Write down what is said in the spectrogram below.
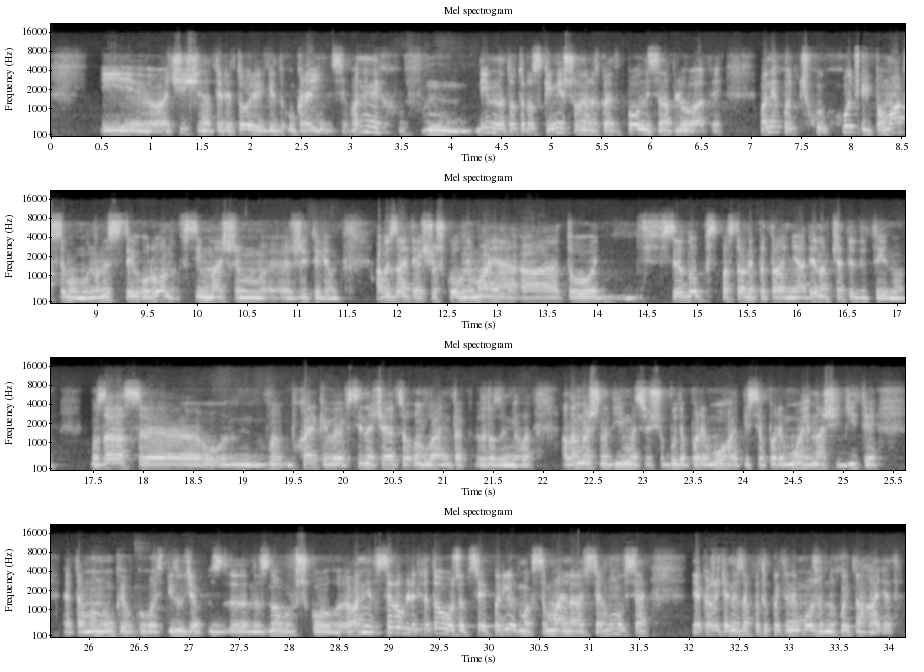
і очищення території від українців. Вони не їм на тот русський мір, що вони розказують, повністю наплювати. Вони хоч хочуть по максимуму нанести урон всім нашим е, жителям. А ви знаєте, якщо школ немає, то все одно постане питання, а де навчати дитину? Ну зараз е, в Харкові всі навчаються онлайн, так зрозуміло. Але ми ж надіємося, що буде перемога. і Після перемоги наші діти, е, там онуки в когось підуть знову в школу. Вони це роблять для того, щоб цей період максимально розтягнувся. Я кажу, я не захопити не можу, ну хоч нагадять.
